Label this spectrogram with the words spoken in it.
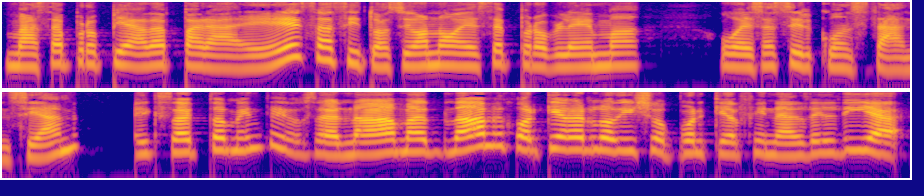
más apropiada para esa situación o ese problema o esa circunstancia. Exactamente, o sea, nada más, nada mejor que haberlo dicho, porque al final del día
